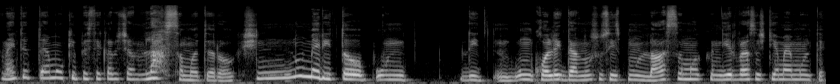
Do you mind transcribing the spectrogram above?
Înainte tăiam ochii peste cap și ziceam, lasă-mă, te rog. Și nu merită un un coleg de-al nostru să-i spun lasă-mă când el vrea să știe mai multe.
